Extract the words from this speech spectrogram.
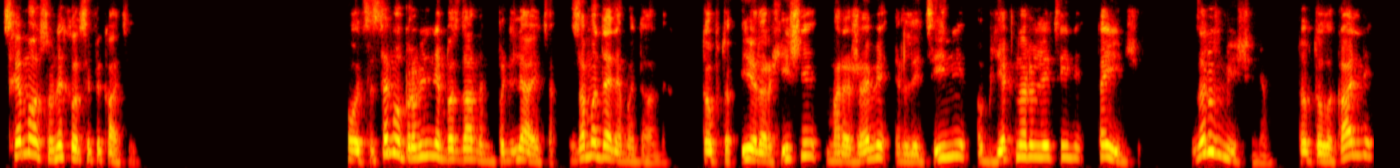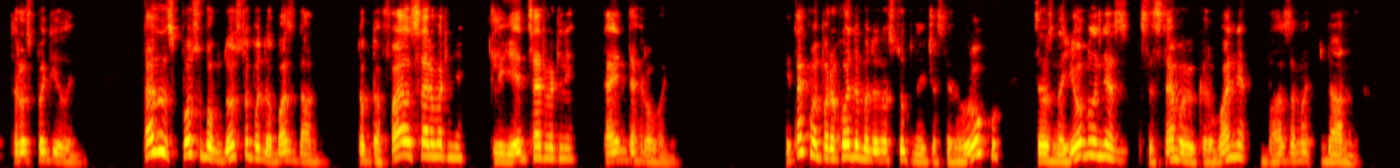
Схема основних класифікацій. От, системи управління баз даними поділяються за моделями даних, тобто ієрархічні, мережеві, реляційні, об'єктно-реляційні та інші, за розміщенням, тобто локальні та розподілені, та за способом доступу до баз даних, тобто файл-серверні, клієнт-серверні та інтегровані. І так ми переходимо до наступної частини уроку це ознайомлення з системою керування базами даних.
